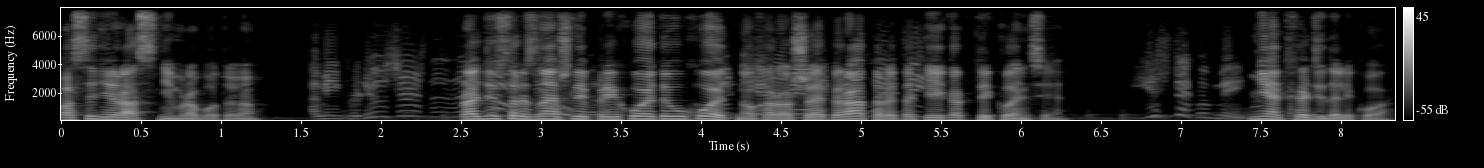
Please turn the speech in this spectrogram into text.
Последний раз с ним работаю. Продюсеры, знаешь ли, приходят и уходят, но хорошие операторы, такие как ты, Клэнси. Не отходи далеко.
